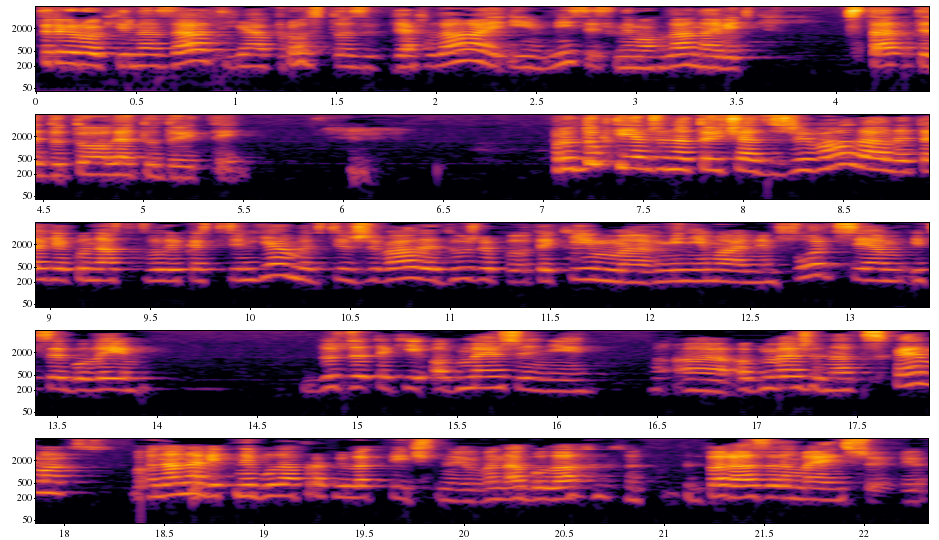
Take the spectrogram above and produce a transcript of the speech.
три роки назад я просто злягла і місяць не могла навіть встати до туалету дойти. Продукт я вже на той час вживала, але так як у нас велика сім'я, ми всі вживали дуже по таким е, мінімальним порціям, і це були дуже такі обмежені, е, обмежена схема. Вона навіть не була профілактичною, вона була два рази меншою.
